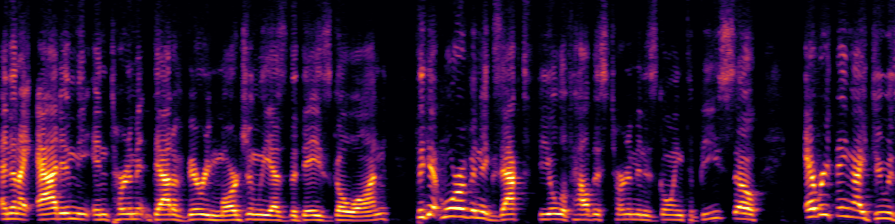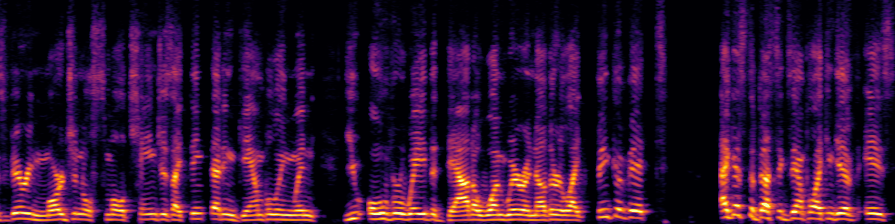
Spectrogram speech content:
and then I add in the in tournament data very marginally as the days go on to get more of an exact feel of how this tournament is going to be. So everything I do is very marginal, small changes. I think that in gambling, when you overweigh the data one way or another, like think of it. I guess the best example I can give is,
